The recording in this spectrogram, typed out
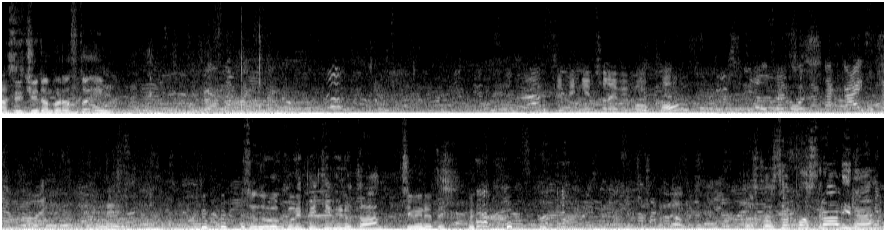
hasiči tam porostojím. Že ty něco nevybouchlo? Tak kajstem, vole. Já jsem tu byl kvůli pěti minutám. Tři minuty. To jste se posrali, ne?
